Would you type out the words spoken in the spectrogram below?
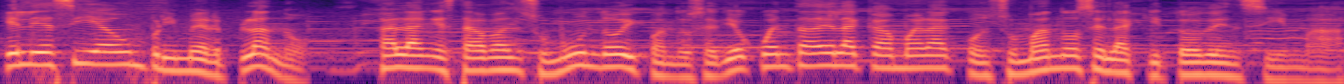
que le hacía un primer plano. Haaland estaba en su mundo y cuando se dio cuenta de la cámara con su mano se la quitó de encima.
